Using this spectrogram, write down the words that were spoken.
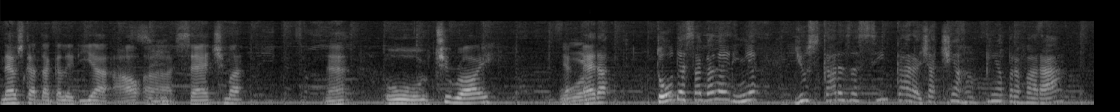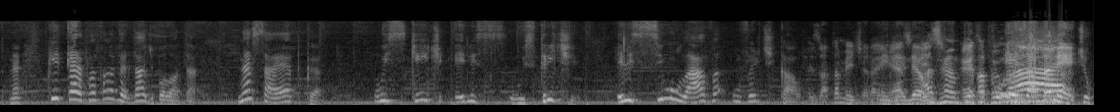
né? Os caras da galeria Al- a sétima, né? O T-Roy, né? Era toda essa galerinha. E os caras assim, cara, já tinha rampinha pra varar, né? Porque, cara, pra falar a verdade, Bolota, nessa época, o skate, eles, o street, ele simulava o vertical. Exatamente, era Entendeu? essa. As rampinhas essa foi. Exatamente. o-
